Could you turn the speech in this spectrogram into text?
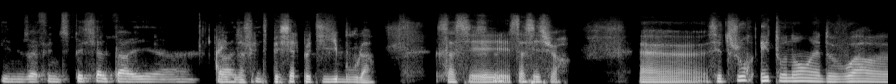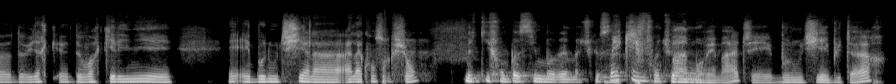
Il nous a fait une spéciale Paris. Euh, ah, il nous a fait une spéciale petit hibou là. Ça c'est ça c'est sûr. c'est toujours étonnant hein, de voir de, de voir Kellini et, et, Bonucci à la, à la construction. Mais qui font pas si mauvais match que ça. Mais qui font pas un mauvais match et Bonucci est buteur.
